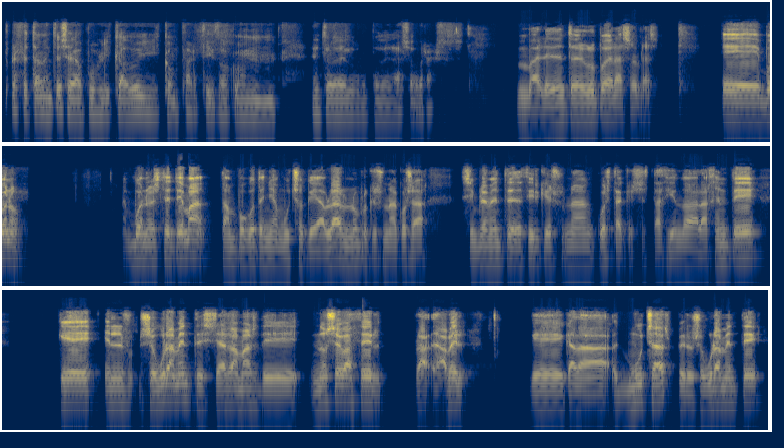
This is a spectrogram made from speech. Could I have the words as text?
perfectamente será publicado y compartido con, dentro del grupo de las obras. Vale, dentro del grupo de las obras. Eh, bueno, bueno, este tema tampoco tenía mucho que hablar, ¿no? Porque es una cosa, simplemente decir que es una encuesta que se está haciendo a la gente, que seguramente se haga más de, no se va a hacer, a, ver, eh, cada muchas, pero seguramente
